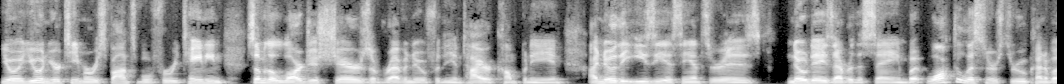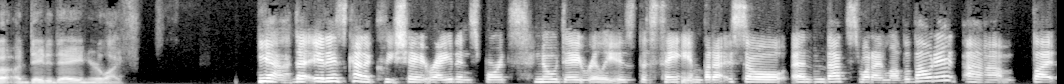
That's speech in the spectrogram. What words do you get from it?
you know, you and your team are responsible for retaining some of the largest shares of revenue for the entire company. And I know the easiest answer is no day is ever the same, but walk the listeners through kind of a day to day in your life. Yeah, that it is kind of cliche, right? In sports, no day really is the same. But I, so, and that's what I love about it. Um, but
